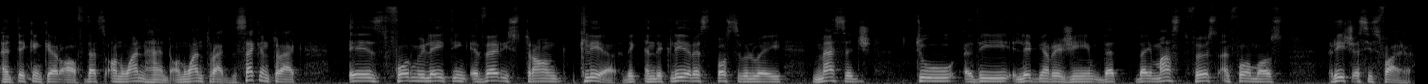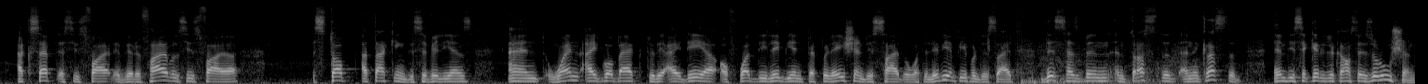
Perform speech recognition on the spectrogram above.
and taken care of. That's on one hand, on one track. The second track is formulating a very strong, clear, the, in the clearest possible way, message to the Libyan regime that they must first and foremost reach a ceasefire, accept a ceasefire, a verifiable ceasefire, stop attacking the civilians, and when I go back to the idea of what the Libyan population decide or what the Libyan people decide, this has been entrusted and encrusted in the Security Council resolution.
